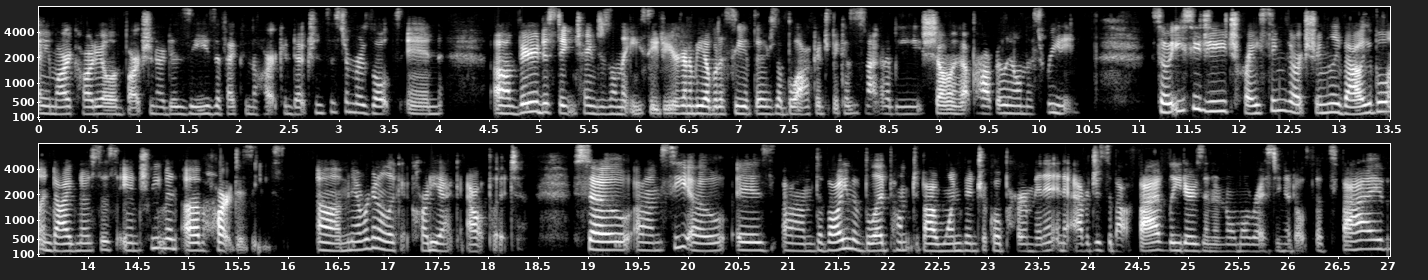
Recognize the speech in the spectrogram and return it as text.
a myocardial infarction or disease affecting the heart conduction system results in um, very distinct changes on the ECG. You're going to be able to see if there's a blockage because it's not going to be showing up properly on this reading. So, ECG tracings are extremely valuable in diagnosis and treatment of heart disease. Um, now, we're going to look at cardiac output. So, um, CO is um, the volume of blood pumped by one ventricle per minute, and it averages about five liters in a normal resting adult. That's five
